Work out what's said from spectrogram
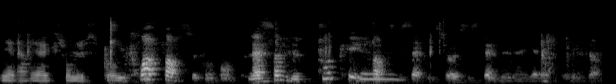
Il y a la réaction du sport. Les trois forces se compensent. La somme de toutes les forces qui s'appliquent sur le système devient égale au vecteur.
